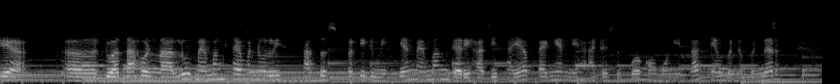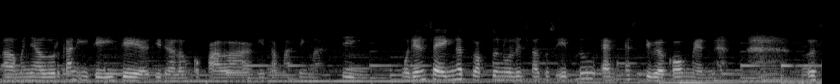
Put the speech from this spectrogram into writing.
Iya, uh, dua tahun lalu memang saya menulis status seperti demikian. Memang dari hati saya pengen ya ada sebuah komunitas yang benar-benar uh, menyalurkan ide-ide ya di dalam kepala kita masing-masing. Kemudian saya ingat waktu nulis status itu NS juga komen. terus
